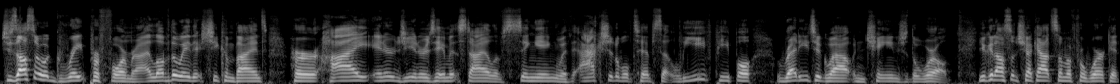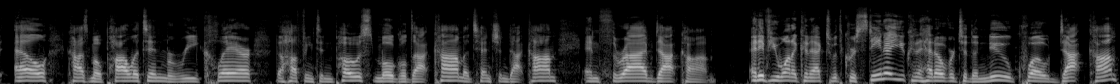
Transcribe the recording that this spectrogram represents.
She's also a great performer. I love the way that she combines her high energy entertainment style of singing with actionable tips that leave people ready to go out and change the world. You can also check out some of her work at Elle, Cosmopolitan, Marie Claire, The Huffington Post, Mogul.com, Attention.com, and Thrive.com. And if you want to connect with Christina, you can head over to thenewquo.com.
